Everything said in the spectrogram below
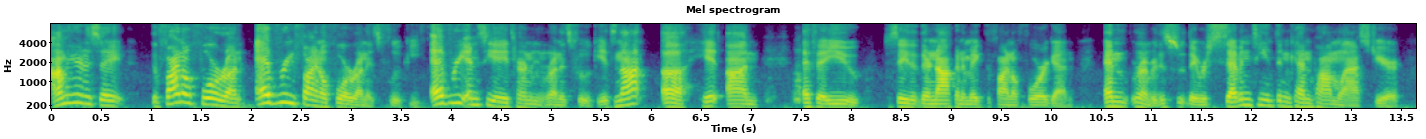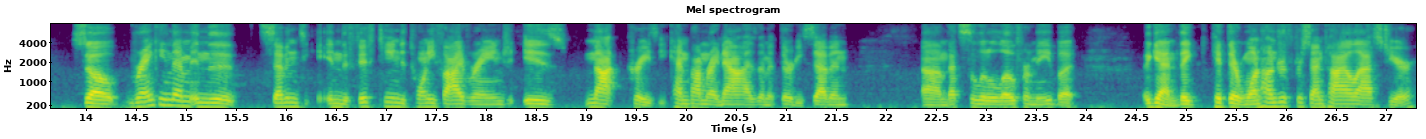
I'm here to say the final four run, every final four run is fluky. Every NCAA tournament run is fluky. It's not a hit on FAU to say that they're not going to make the final four again. And remember, this they were 17th in KenPom last year. So ranking them in the 17 in the 15 to 25 range is not crazy. KenPom right now has them at 37. Um, that's a little low for me, but again, they hit their 100th percentile last year,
